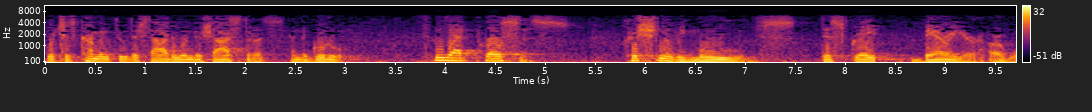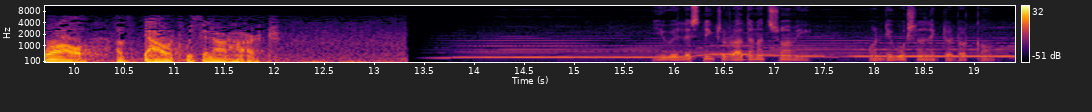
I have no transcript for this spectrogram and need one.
which is coming through the sadhu and the shastras and the guru. Through that process, Krishna removes this great barrier or wall of doubt within our heart. You were listening to Radhanath Swami on devotionalnectar.com.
